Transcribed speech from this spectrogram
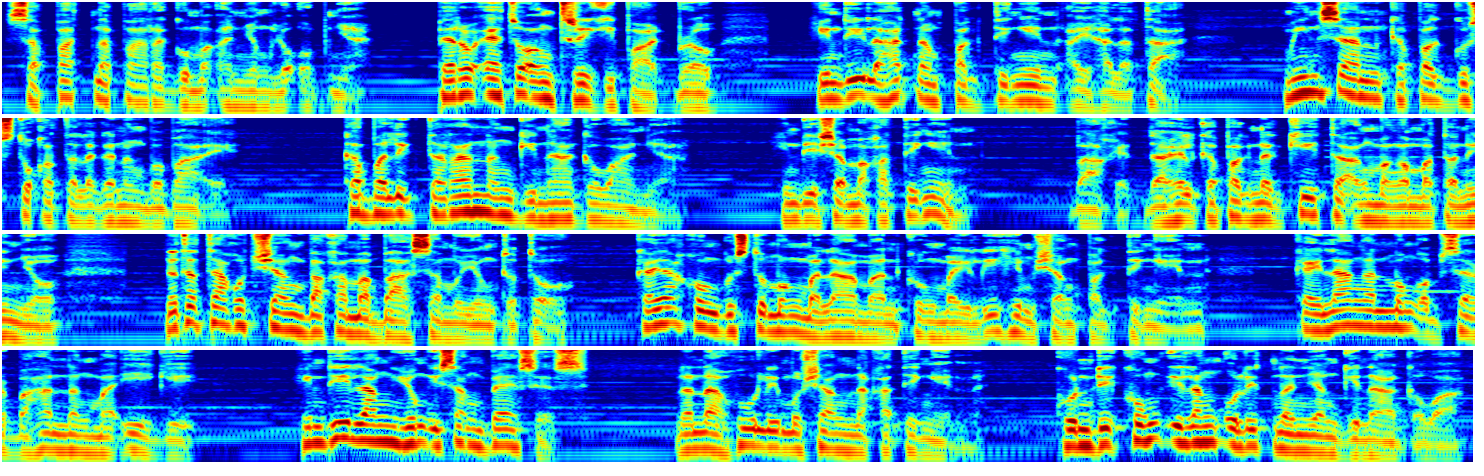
sapat na para gumaan yung loob niya. Pero eto ang tricky part bro, hindi lahat ng pagtingin ay halata. Minsan kapag gusto ka talaga ng babae, kabaligtaran ng ginagawa niya. Hindi siya makatingin. Bakit? Dahil kapag nagkita ang mga mata ninyo, natatakot siyang baka mabasa mo yung totoo. Kaya kung gusto mong malaman kung may lihim siyang pagtingin, kailangan mong obserbahan ng maigi, hindi lang yung isang beses na nahuli mo siyang nakatingin, kundi kung ilang ulit na niyang ginagawa,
